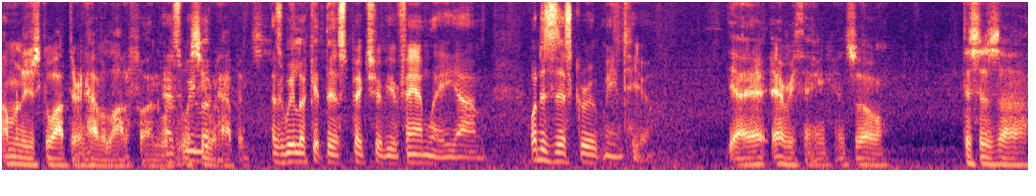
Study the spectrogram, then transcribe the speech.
I'm gonna just go out there and have a lot of fun. We'll, As we'll we see what happens. As we look at this picture of your family, um, what does this group mean to you? Yeah, everything. And so this is uh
